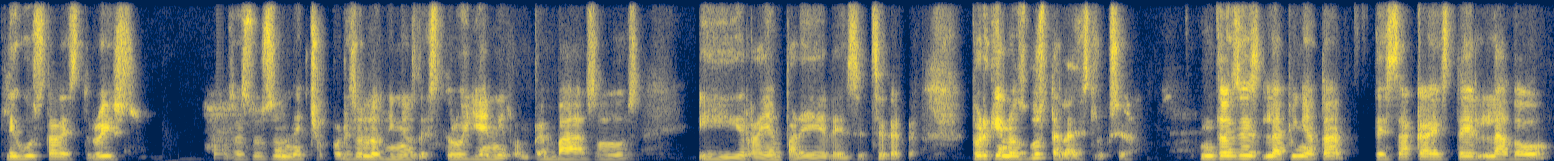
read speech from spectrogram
le gusta destruir. Sea, eso es un hecho. Por eso los niños destruyen y rompen vasos y rayan paredes, etcétera, porque nos gusta la destrucción. Entonces, la piñata te saca este lado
